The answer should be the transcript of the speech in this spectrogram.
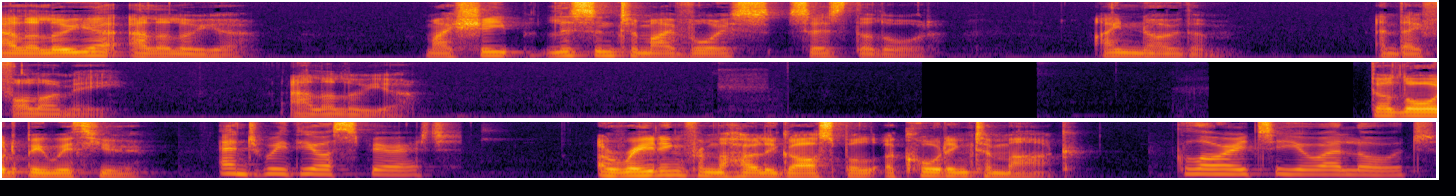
Alleluia, Alleluia. My sheep listen to my voice, says the Lord. I know them, and they follow me. Alleluia. The Lord be with you. And with your spirit. A reading from the Holy Gospel according to Mark. Glory to you, O Lord.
